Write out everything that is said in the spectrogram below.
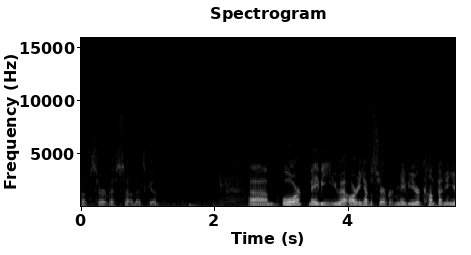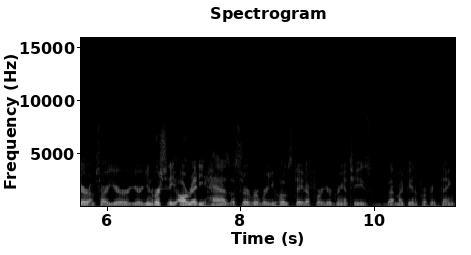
of, service, so that's good. Um, or maybe you already have a server. Maybe your company, your I'm sorry, your your university already has a server where you host data for your grantees. That might be an appropriate thing.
